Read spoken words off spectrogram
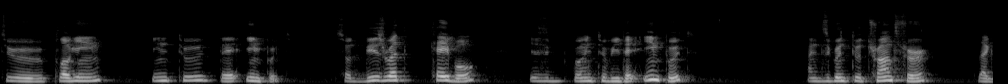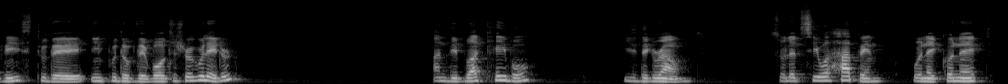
to plug in into the input. So this red cable is going to be the input and it's going to transfer like this to the input of the voltage regulator and the black cable is the ground. So let's see what happens when I connect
